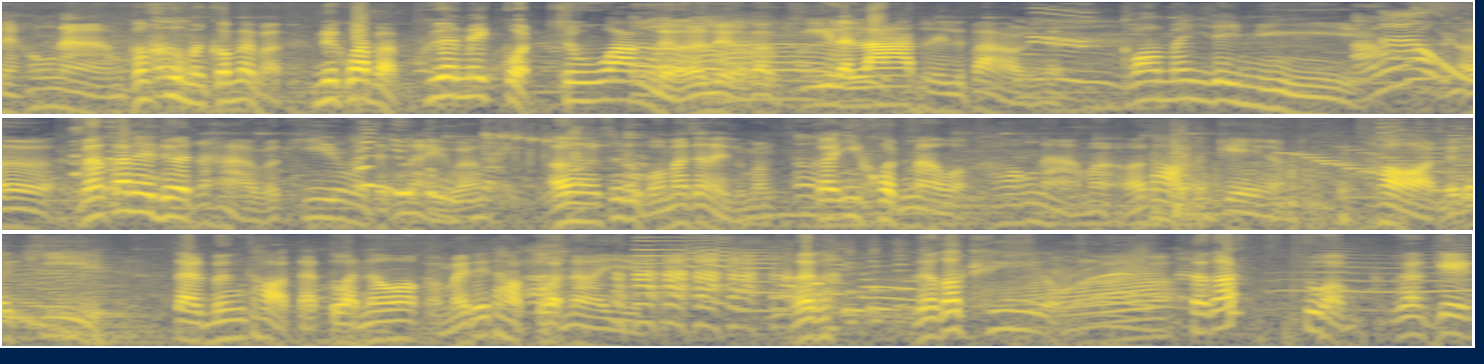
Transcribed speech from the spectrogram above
ในห้องน้ำก็คือมันก็แบบนึกว่าแบบเพื่อนไม่กดจ้วงหรือหรือแบบขี้ละลาดอะไรหรือเปล่าอะไรเงี้ยก็ไม่ได้มีอ้าวเออมันก็เลยเดินหาว่าขี้มันมาจากไหนวะเออสรุปว่ามาจากไหนรู้มั้งก็อีคนเมาอะเข้าห้องน้ำอะแล้วถอดกางเกงอะถอดแล้วก็ขี้ แต่มึงถอดแต่ตัวนอกอะไม่ได้ถอดตัวใน แล้วก็แล้วก็ขี้ออกมาแล้วก็สวมกางเกง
